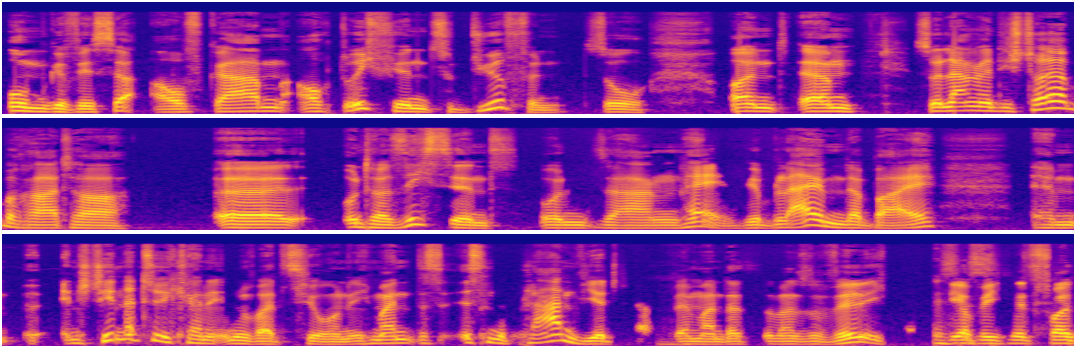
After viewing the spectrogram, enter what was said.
um gewisse Aufgaben auch durchführen zu dürfen. So und ähm, solange die Steuerberater äh, unter sich sind und sagen, hey, wir bleiben dabei, ähm, entsteht natürlich keine Innovation. Ich meine, das ist eine Planwirtschaft, wenn man das, wenn man so will. Ich weiß nicht, ob ich jetzt voll.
